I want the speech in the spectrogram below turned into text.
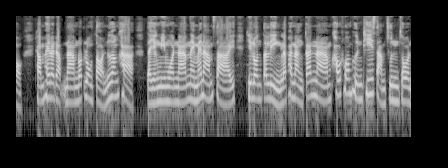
อกทำให้ระดับน้ำลดลงต่อเนื่องค่ะ แต่ยังมีมวลน้ำในแม่น้ำสาย ที่ล้นตลิ่งและผนังกั้นน้ำเข้าท่วมพื้นที่ 3 ชุมชน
